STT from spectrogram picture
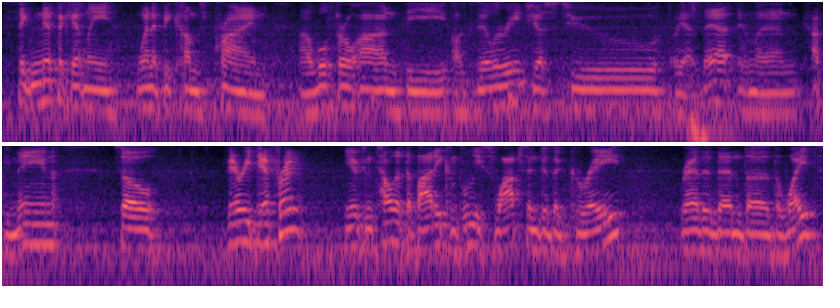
significantly when it becomes Prime. Uh, we'll throw on the auxiliary just to, oh yeah, that, and then copy main. So, very different. You can tell that the body completely swaps into the gray rather than the, the white,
